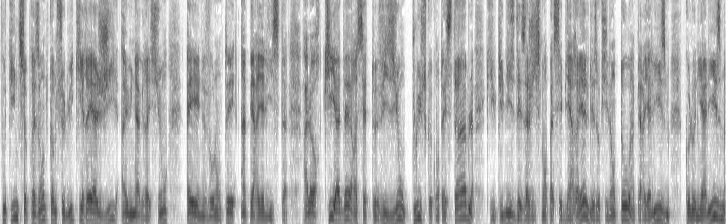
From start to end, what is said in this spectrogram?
Poutine se présente comme celui qui réagit à une agression et une volonté impérialiste. Alors, qui adhère à cette vision plus que contestable, qui utilise des agissements passés bien réels des Occidentaux, impérialisme, colonialisme,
